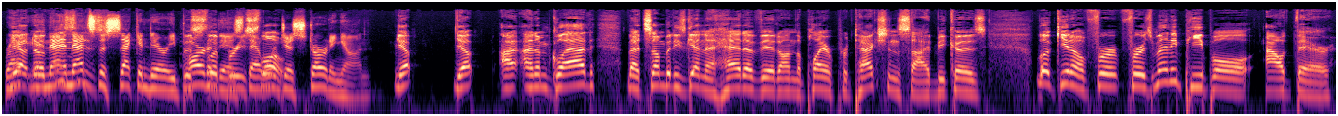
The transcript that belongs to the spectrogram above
right? Yeah, no, and, that, and that's the secondary the part of slippery this that we're slope. just starting on. Yep. Yep. I, and I'm glad that somebody's getting ahead of it on the player protection side because, look, you know, for, for as many people out there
